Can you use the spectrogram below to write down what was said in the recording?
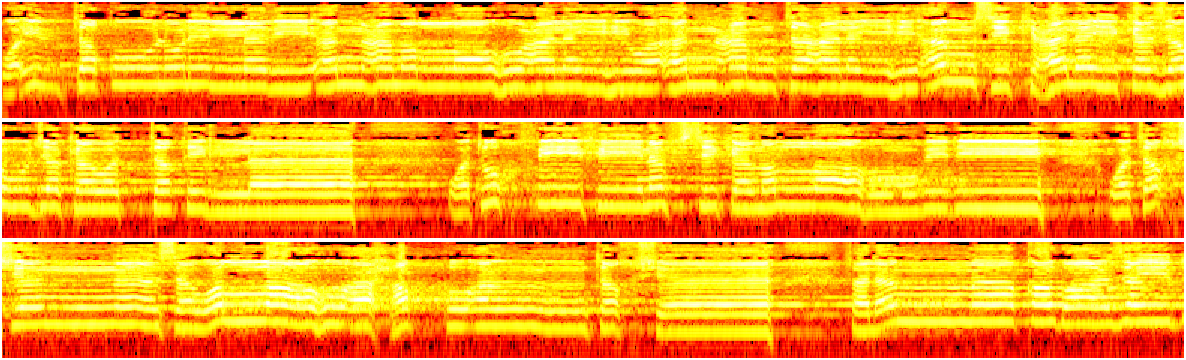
وإذ تقول للذي أنعم الله عليه وأنعمت عليه أمسك عليك زوجك واتق الله وتخفي في نفسك ما الله مبديه وتخشى الناس والله احق ان تخشاه فلما قضى زيد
